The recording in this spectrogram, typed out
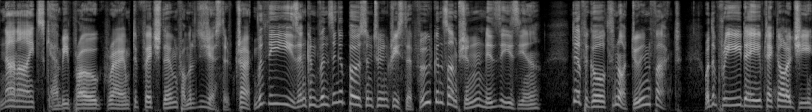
Nanites can be programmed to fetch them from the digestive tract with ease, and convincing a person to increase their food consumption is easier. Difficult not do, in fact. With the pre-Dave technology,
